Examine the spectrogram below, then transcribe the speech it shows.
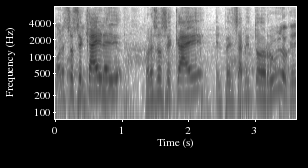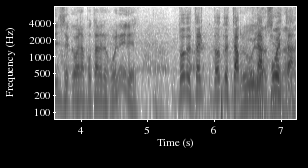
por eso por se sí cae ya la idea- por eso se cae el pensamiento de Rubio que dice que van a apostar a los juveniles. ¿Dónde está, el- dónde está Rubio la apuesta?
